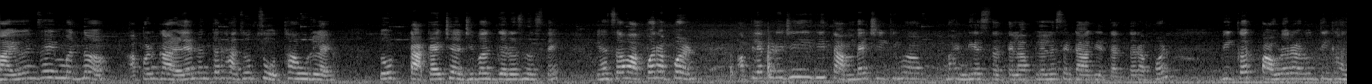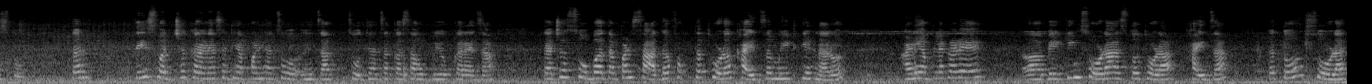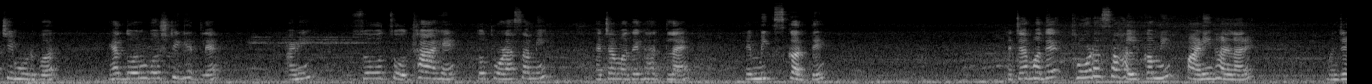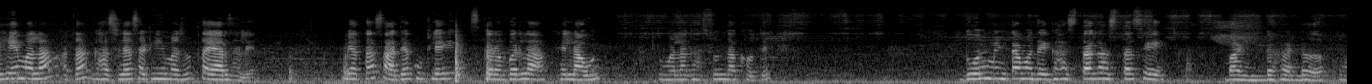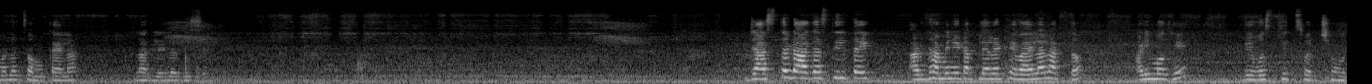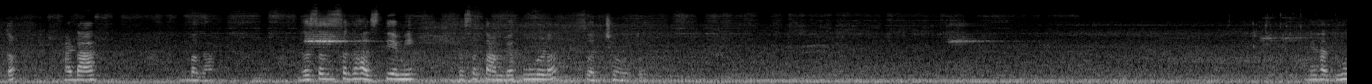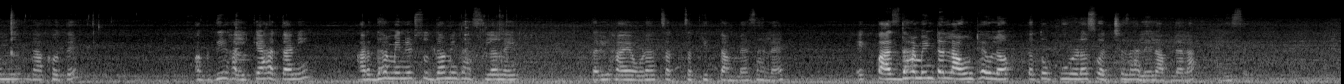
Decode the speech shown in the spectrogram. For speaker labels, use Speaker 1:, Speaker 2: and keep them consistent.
Speaker 1: बायोएन्झाईममधनं आपण गाळल्यानंतर हा जो चोथा उरलाय तो टाकायची अजिबात गरज नसते. ह्याचा वापर आपण आपल्याकडे जी ही तांब्याची किंवा भांडी असतात त्याला आपल्याला असे डाग येतात तर आपण विकत पावडर आणून ती घासतो. तर ते स्वच्छ करण्यासाठी आपण ह्या चो ह्याचा चोथ्याचा कसा उपयोग करायचा? त्याच्यासोबत आपण साधं फक्त थोडं खायचं मीठ घेणार आहोत. आणि आपल्याकडे बेकिंग सोडा असतो थोडा खायचा तर तो सोडाची मुठभर. ह्या दोन गोष्टी घेतल्या. आणि जो चोथा आहे तो थोडासा मी ह्याच्यामध्ये घातला आहे हे मिक्स करते. ह्याच्यामध्ये थोडंसं हलकं मी पाणी घालणार आहे. म्हणजे हे मला आता घासण्यासाठी हे माझं तयार झालं आहे मी आता साध्या कुठल्याही स्क्रबरला हे लावून तुम्हाला घासून दाखवते. दोन मिनटामध्ये घासता घासताच हे भांड हांड तुम्हाला चमकायला लागलेलं दिसेल. जास्त डाग असतील तर एक अर्धा मिनिट आपल्याला ठेवायला लागतं. आणि मग हे व्यवस्थित स्वच्छ होतं. हा डाग बघा. जसं जसं घासते मी तसं तांब्या पूर्ण स्वच्छ होतो. मी हा धुवून दाखवते. अगदी हलक्या हाताने अर्धा मिनिटसुद्धा मी घासलं नाही तरी हा एवढा चकचकीत तांब्या झाला आहे एक पाच दहा मिनटं लावून ठेवलं तर तो पूर्ण स्वच्छ झालेला आपल्याला दिसेल.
